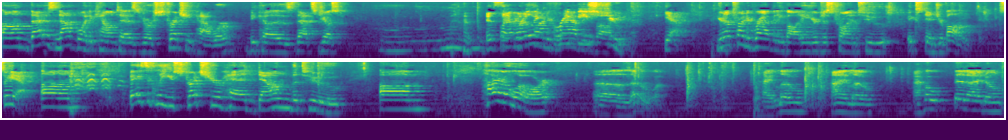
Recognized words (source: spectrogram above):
Um, that is not going to count as your stretchy power, because that's just. It's Like, that really trying to grab creepy shoot. Yeah. You're not trying to grab anybody, you're just trying to extend your body. So, yeah. Um, basically, you stretch your head down the tube. Um, high or low, Art? Uh, low. High low, high low. I hope that I don't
